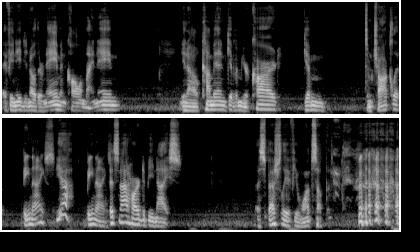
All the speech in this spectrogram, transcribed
if you need to know their name and call them by name, you know, come in, give them your card, give them some chocolate. Be nice. Yeah, Be nice. it's not hard to be nice, especially if you want something.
